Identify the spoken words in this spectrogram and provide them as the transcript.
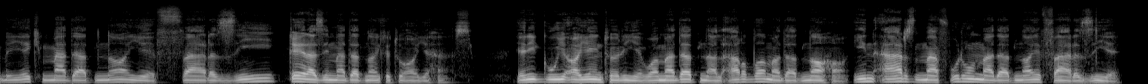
به یک مددنای فرضی غیر از این مددنایی که تو آیه هست. یعنی گوی آیه اینطوریه. و مددنا الارض مددناها. این ارز مفعول اون مددنای فرضیه.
